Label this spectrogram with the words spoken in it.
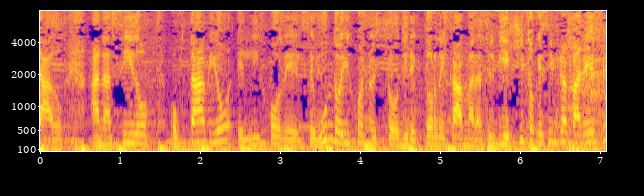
Ha nacido Octavio, el hijo del segundo hijo de nuestro director de cámaras, el viejito que siempre aparece.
